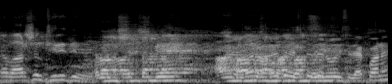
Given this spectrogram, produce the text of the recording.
না ভার্সন থ্রি দিব এবং সেই সঙ্গে আমি আমাদের ভালো গাড়িতে ভালো স্টেজে রয়েছে দেখ মানে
